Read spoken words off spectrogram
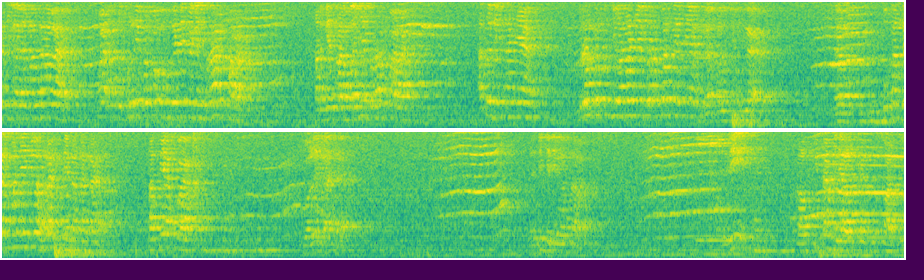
ketika ada masalah, Pak, sebetulnya Bapak omsetnya pengen berapa? Target labanya berapa? Atau ditanya, berapa penjualannya, berapa netnya? Nggak tahu juga. Eh, bukan kampanye jualan saya katakan, tapi apa? Boleh nggak ada? Jadi jadi masalah. Jadi kalau kita menjalankan sesuatu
